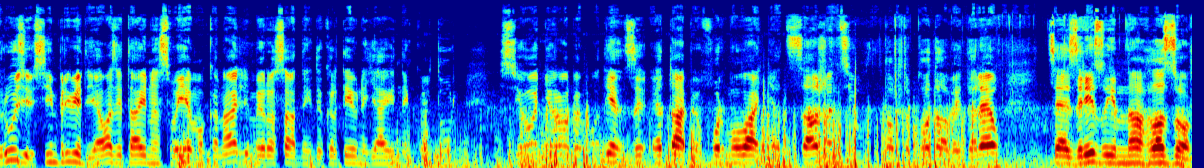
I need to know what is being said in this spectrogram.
Друзі, всім привіт! Я вас вітаю на своєму каналі Ми розсадник декоративних ягідних культур. Сьогодні робимо один з етапів формування саджанців, тобто плодових дерев. Це зрізуємо на глазок.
